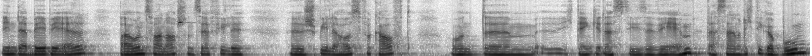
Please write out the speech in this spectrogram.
in der BBL. Bei uns waren auch schon sehr viele äh, Spiele ausverkauft und ähm, ich denke, dass diese WM, dass da ein richtiger Boom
